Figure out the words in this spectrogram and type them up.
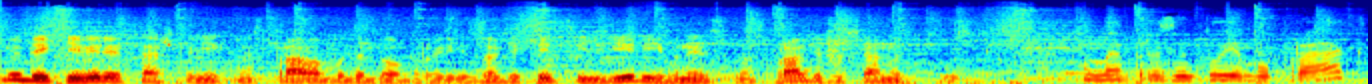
Люди, які вірять в те, що їхня справа буде доброю. І завдяки цій вірі вони насправді досягнуть успіху. Ми презентуємо проект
